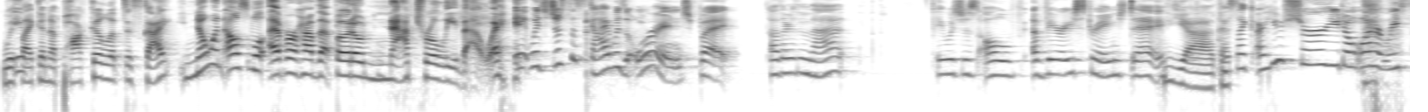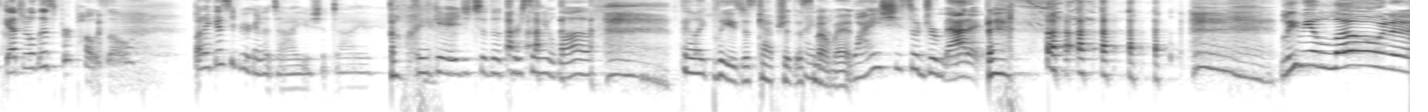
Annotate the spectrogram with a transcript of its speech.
With like an apocalyptic sky. No one else will ever have that photo naturally that way. it was just the sky was orange, but other than that, it was just all a very strange day. yeah, I that's was like, "Are you sure you don't want to reschedule this proposal?" But I guess if you're gonna die, you should die oh engaged to the person you love. they're like, please just capture this I know. moment. Why is she so dramatic? Leave me alone.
